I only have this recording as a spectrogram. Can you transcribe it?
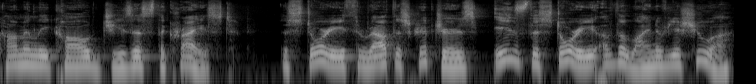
commonly called Jesus the Christ. The story throughout the scriptures is the story of the line of Yeshua.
